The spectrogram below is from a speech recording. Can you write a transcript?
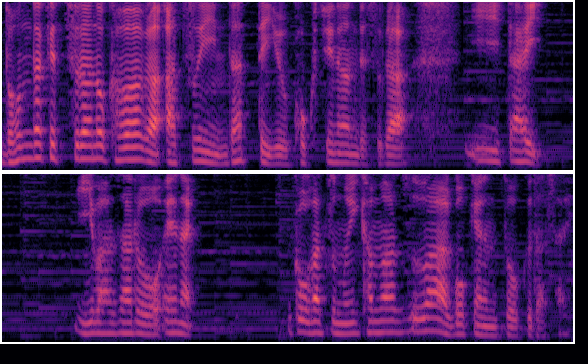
どんだけ面の皮が厚いんだっていう告知なんですが、言いたい。言わざるを得ない。5月6日まずはご検討ください。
